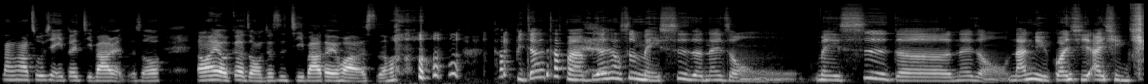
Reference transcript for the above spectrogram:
让他出现一堆鸡巴人的时候，然后还有各种就是鸡巴对话的时候，他比较他反而比较像是美式的那种美式的那种男女关系爱情剧。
